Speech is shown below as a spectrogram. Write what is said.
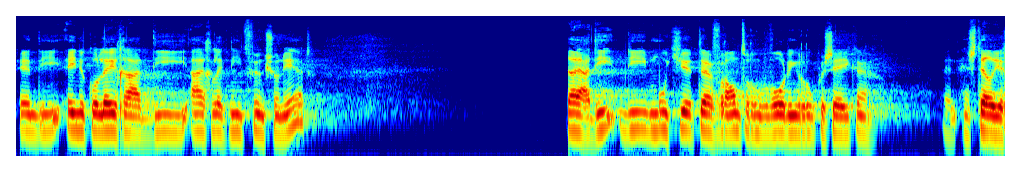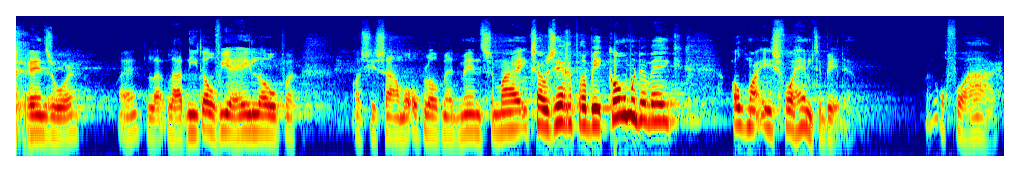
En die ene collega die eigenlijk niet functioneert. Nou ja, die, die moet je ter verantwoording roepen, zeker. En, en stel je grenzen hoor. Laat niet over je heen lopen als je samen oploopt met mensen. Maar ik zou zeggen, probeer komende week ook maar eens voor hem te bidden. Of voor haar.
